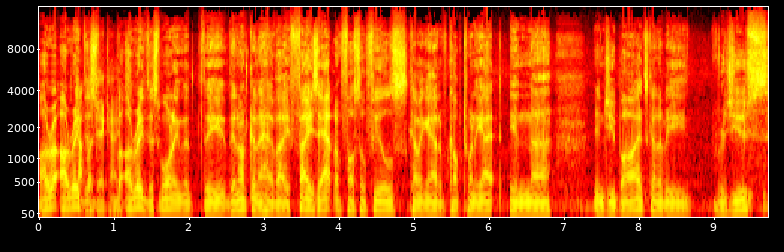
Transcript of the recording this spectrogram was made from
I, re- I read this. I read this morning that the they're not going to have a phase out of fossil fuels coming out of COP twenty eight in uh, in Dubai. It's going to be reduce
